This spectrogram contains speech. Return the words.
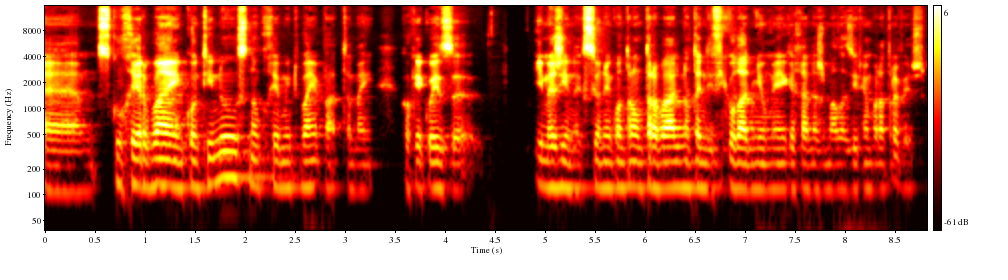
Ahm, se correr bem, continuo. Se não correr muito bem, pá, também qualquer coisa. Imagina que se eu não encontrar um trabalho, não tenho dificuldade nenhuma em agarrar nas malas e ir embora outra vez.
